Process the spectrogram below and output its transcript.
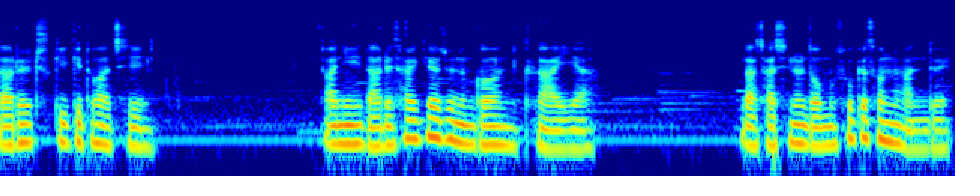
나를 죽이기도 하지. 아니, 나를 살게 해주는 건 그 아이야. 나 자신을 너무 속여서는 안 돼.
